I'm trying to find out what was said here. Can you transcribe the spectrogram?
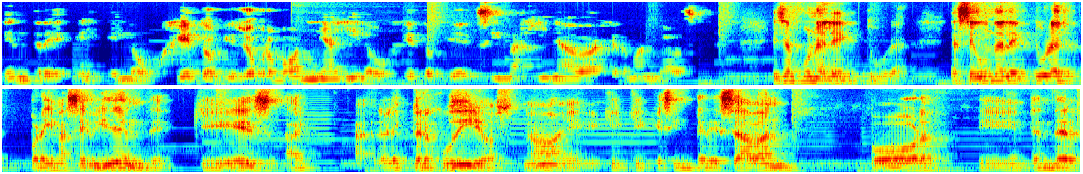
entre el, objeto que yo proponía y el objeto que se imaginaba Germán García. Esa fue una lectura. La segunda lectura es por ahí más evidente, que es a, los lectores judíos, ¿no? Eh, que, se interesaban por eh, entender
